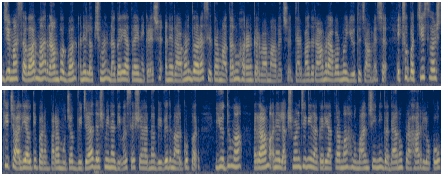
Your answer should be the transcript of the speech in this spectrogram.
જેમાં સવારમાં રામ ભગવાન અને લક્ષ્મણ નગરયાત્રાએ નીકળે છે અને રાવણ દ્વારા સીતા માતાનું હરણ કરવામાં આવે છે. ત્યારબાદ રામ રાવણનું યુદ્ધ જામે છે. એકસો પચીસ વર્ષથી ચાલી આવતી પરંપરા મુજબ વિજયાદશમીના દિવસે શહેરના વિવિધ માર્ગો પર યુદ્ધમાં રામ અને લક્ષ્મણજીની નગરયાત્રામાં હનુમાનજીની ગદાનો પ્રહાર લોકો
